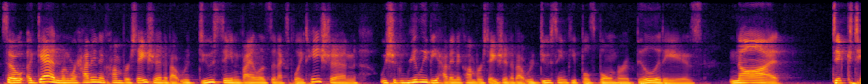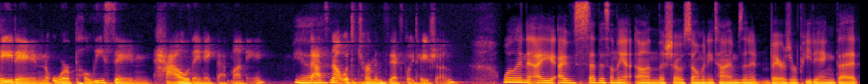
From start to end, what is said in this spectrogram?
So again, when we're having a conversation about reducing violence and exploitation, we should really be having a conversation about reducing people's vulnerabilities, not dictating or policing how they make that money. Yeah. That's not what determines the exploitation. Well, and I, I've said this on the on the show so many times, and it bears repeating that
